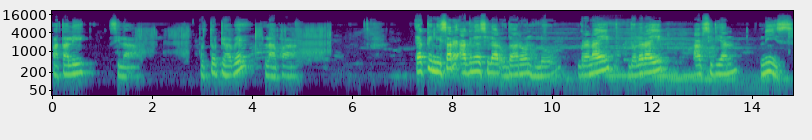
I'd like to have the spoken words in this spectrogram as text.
পাতালিক শিলা। উত্তরটি হবে লাভা। একটি নিসার আগ্নেয় শিলার উদাহরণ হল গ্রানাইট, ডলারাইট, আবসিডিয়ান, নিস।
